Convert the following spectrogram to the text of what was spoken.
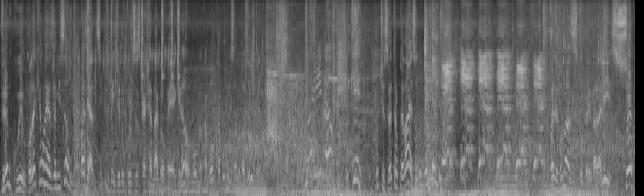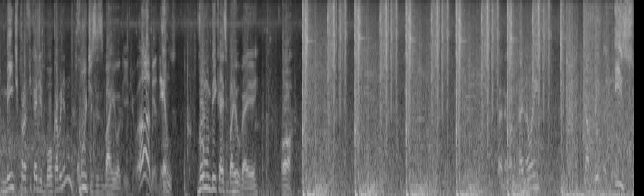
Tranquilo, qual é que é o resto da missão? Rapaziada, simplesmente eu não curto essas caixas d'água velha aqui, não. Pô, meu, acabou, acabou a munição do bazuca? Aí não. O quê? Ô tio, você vai atropelar? Eu sou do bem. Mas eu vou dar umas escopetadas ali somente pra ficar de boa. O Cabernet não curte esses barril aqui, tio. Ah, meu Deus. Vamos bicar esse barril velho, hein? Ó. Tá, o negócio não cai não, hein? Acabei... Isso.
